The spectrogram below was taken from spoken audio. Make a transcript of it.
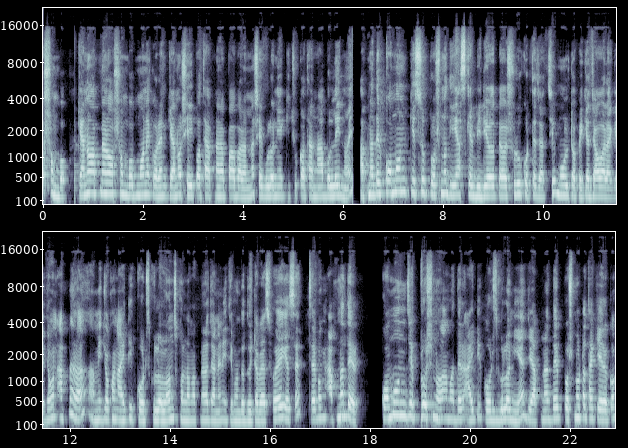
অসম্ভব। কেন আপনারা অসম্ভব মনে করেন? কেন সেই পথে আপনারা পা বাড়ান না? সেগুলো নিয়ে কিছু কথা না বললেই নয়। আপনাদের কমন কিছু প্রশ্ন দিয়ে আজকের ভিডিওটা শুরু করতে যাচ্ছি মূল টপিকে যাওয়ার আগে। যেমন আপনারা, আমি যখন আইটি কোর্সগুলো লঞ্চ করলাম, আপনারা জানেন ইতিমধ্যে দুইটা ব্যাচ হয়ে গেছে। এবং আপনাদের কমন যে প্রশ্ন আমাদের আইটি কোর্সগুলো নিয়ে, যে আপনাদের প্রশ্নটা থাকে এরকম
